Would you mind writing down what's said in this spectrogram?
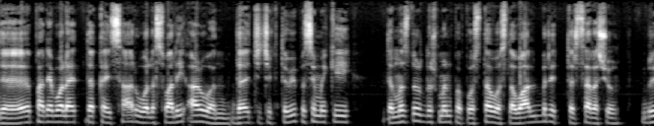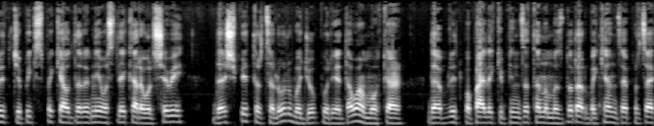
د پدې ولایت د قیصار ولسوالۍ اړوند د چچکتوي په سیمه کې د مزدور دښمن په پوسته وسلوال برید ترسره شو برید چې پکې سپکې او درنې وسلې کارول شوې د شپې تر څلورو بجو پورې دوام وکړ د برید په پایله کې پنځه تنه مزدور اربکیان ځای پر ځای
